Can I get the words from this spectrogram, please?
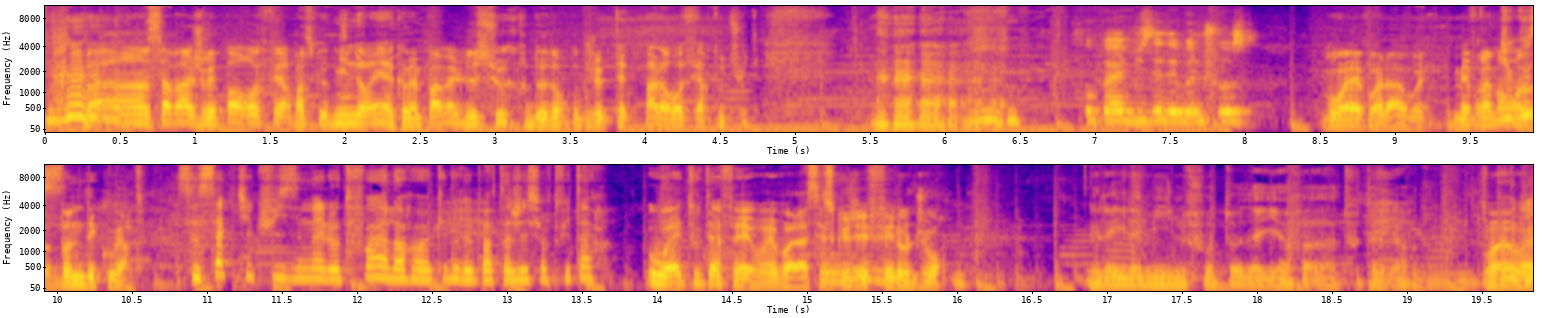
Ben ça va, je vais pas en refaire parce que mine de rien, il y a quand même pas mal de sucre dedans, donc je vais peut-être pas le refaire tout de suite. Faut pas abuser des bonnes choses. Ouais, voilà, ouais. Mais vraiment, coup, euh, bonne découverte. C'est ça que tu cuisinais l'autre fois alors euh, qu'elle avait partagé sur Twitter. Ouais, tout à fait, ouais, voilà, c'est ce que j'ai fait l'autre jour. Et là, il a mis une photo d'ailleurs euh, tout à l'heure. du- Ouais, ouais.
